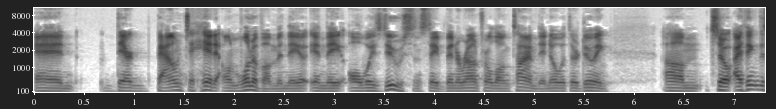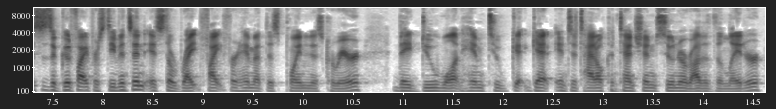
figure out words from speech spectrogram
and they're bound to hit on one of them, and they and they always do since they've been around for a long time. They know what they're doing. Um, so I think this is a good fight for Stevenson. It's the right fight for him at this point in his career. They do want him to get, get into title contention sooner rather than later,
